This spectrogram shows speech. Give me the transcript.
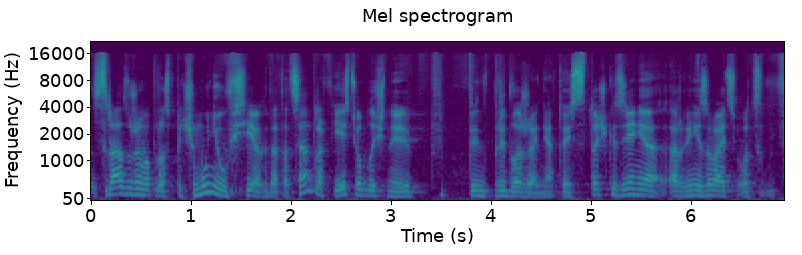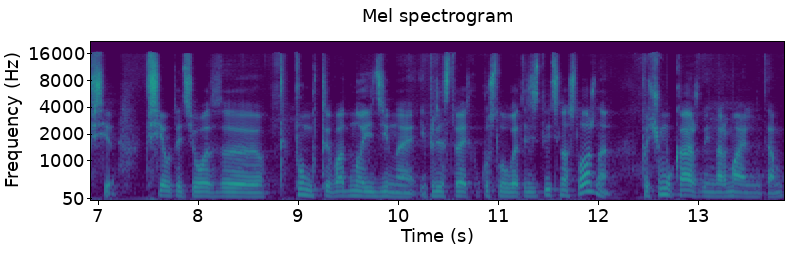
сразу же вопрос, почему не у всех дата-центров есть облачные предложения? То есть с точки зрения организовать вот все, все вот эти вот э, пункты в одно единое и предоставлять как услугу, это действительно сложно? Почему каждый нормальный там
